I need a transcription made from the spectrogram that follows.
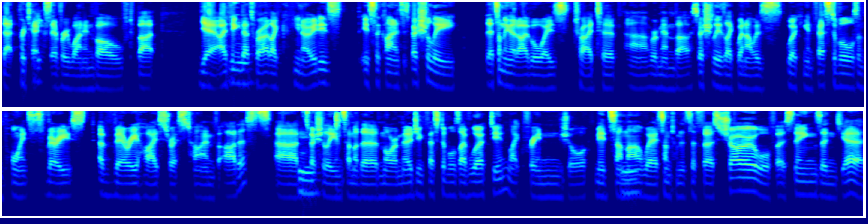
that protects everyone involved. But yeah, I think Mhm. that's right. Like, you know, it is, it's the kind of, especially that's something that I've always tried to uh, remember, especially as like when I was working in festivals and points. It's very a very high stress time for artists, uh, Mm. especially in some of the more emerging festivals I've worked in, like Fringe or Midsummer, where sometimes it's the first show or first things. And yeah,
